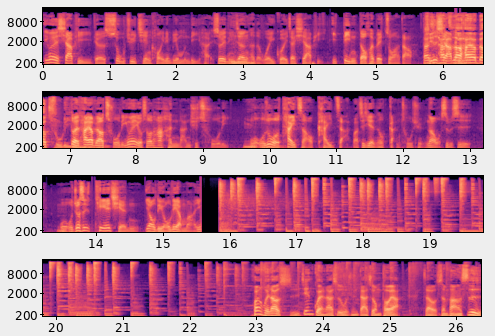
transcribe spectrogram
因为虾皮的数据监控一定比我们厉害，所以你任何的违规在虾皮一定都会被抓到。但是他知道他要不要处理，对他要不要处理？因为有时候他很难去处理。嗯我我如果太早开闸，把这些人都赶出去，那我是不是嗯我我就是贴钱要流量嘛？因欢迎回到时间管理大师，我是大众 Poya，在我身旁的是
